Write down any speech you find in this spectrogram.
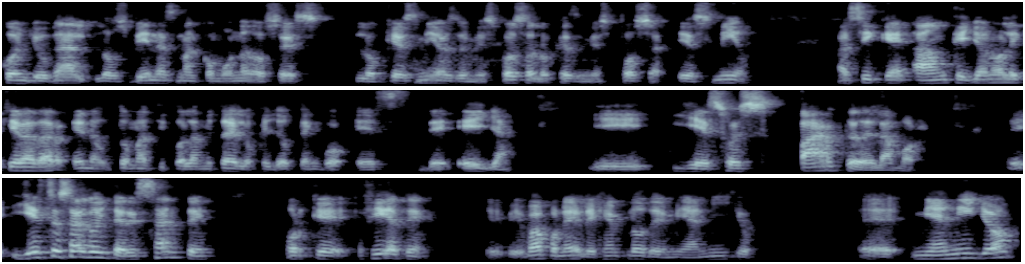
conyugal, los bienes mancomunados es lo que es mío es de mi esposa, lo que es de mi esposa es mío. Así que aunque yo no le quiera dar, en automático la mitad de lo que yo tengo es de ella. Y, eso es parte del amor. Y esto es algo interesante porque, fíjate, voy a poner el ejemplo de mi anillo. Mi anillo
